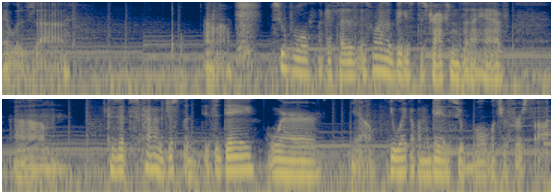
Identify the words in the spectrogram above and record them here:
It was, uh, I don't know. Super Bowl, like I said, is, is one of the biggest distractions that I have. Um, because it's kind of just the, it's a day where you know, you wake up on the day of the Super Bowl, what's your first thought?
